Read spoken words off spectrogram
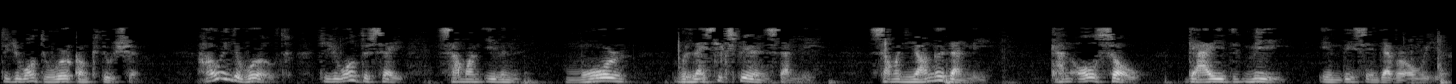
do you want to work on Kedusha? How in the world do you want to say someone even more, with less experience than me, someone younger than me, can also guide me in this endeavor over here?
